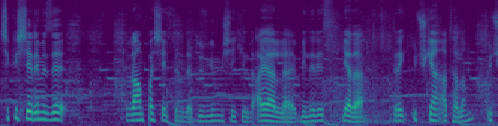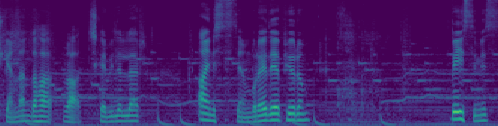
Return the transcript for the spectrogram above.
Çıkış yerimizi rampa şeklinde düzgün bir şekilde ayarlayabiliriz. Ya da direkt üçgen atalım. Üçgenden daha rahat çıkabilirler. Aynı sistemi buraya da yapıyorum. Base'imiz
